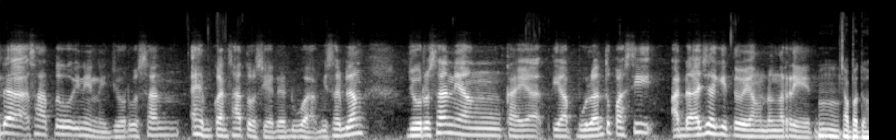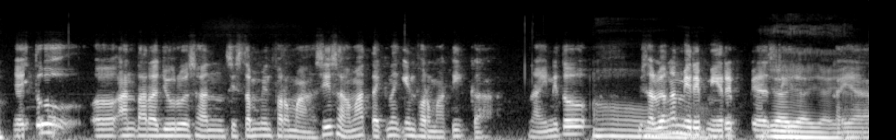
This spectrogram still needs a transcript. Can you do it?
ada satu ini nih jurusan eh bukan satu sih ada dua. Bisa bilang jurusan yang kayak tiap bulan tuh pasti ada aja gitu yang dengerin. Hmm, apa tuh Yaitu eh, antara jurusan sistem informasi sama teknik informatika. Nah, ini tuh oh bisa bilang kan mirip-mirip ya sih. iya iya iya. Kayak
